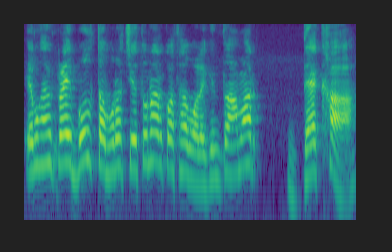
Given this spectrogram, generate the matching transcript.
এবং আমি প্রায় বলতাম, ওরা চেতনার কথা বলে, কিন্তু আমার দেখা,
